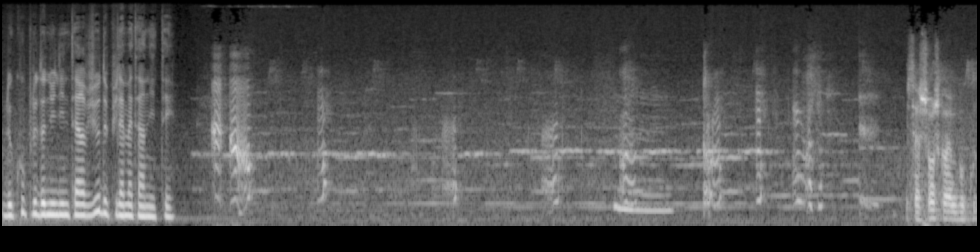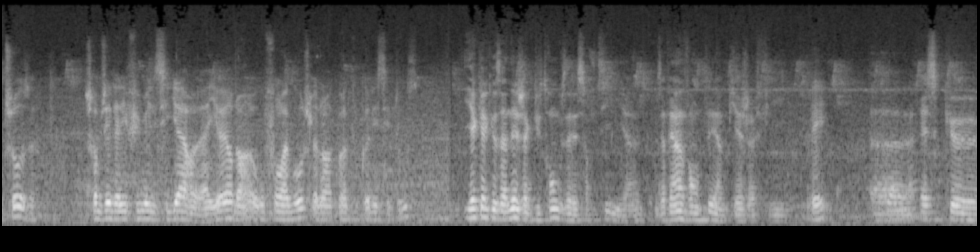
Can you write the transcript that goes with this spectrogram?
Le couple donne une interview depuis la maternité. Ça change quand même beaucoup de choses. Je serais obligé d'aller fumer le cigare ailleurs, dans- au fond à gauche, là dans la coin que vous connaissez tous. Il y a quelques années, Jacques Dutronc, vous avez sorti, euh, vous avez inventé un piège à filles. Et Euh, est-ce que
